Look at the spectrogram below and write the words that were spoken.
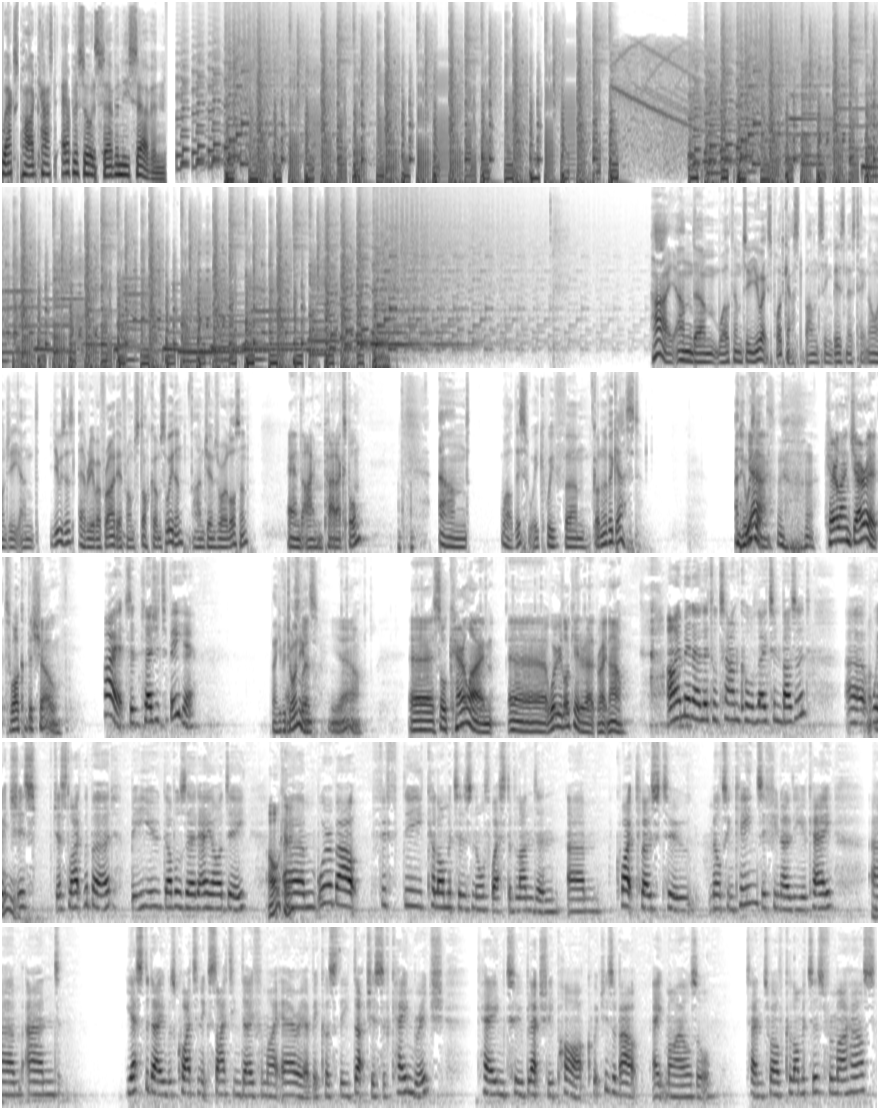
UX Podcast Episode 77. Hi, and um, welcome to UX Podcast, balancing business, technology, and users every other Friday from Stockholm, Sweden. I'm James Royal-Lawson. And I'm Per Axbom. And, well, this week we've um, got another guest. And who is Yeah. it? Caroline Jarrett, welcome to the show. Hi, it's a pleasure to be here. Thank you for joining us. Yeah. Uh, so, Caroline, uh, where are you located at right now? I'm in a little town called Leighton Buzzard, uh, which is just like the bird, B U Z Z A R D. Oh, okay. Um, we're about 50 kilometres northwest of London, um, quite close to Milton Keynes, if you know the UK. Um, and yesterday was quite an exciting day for my area because the Duchess of Cambridge came to Bletchley Park, which is about eight miles or 10, 12 kilometres from our house,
